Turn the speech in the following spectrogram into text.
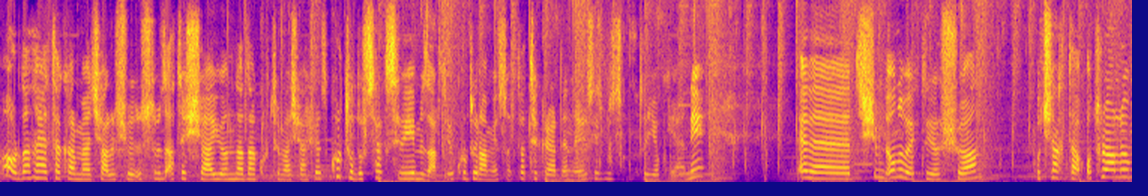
Oradan hayata kalmaya çalışıyoruz. Üstümüze ateş yağıyor, onlardan kurtulmaya çalışıyoruz. Kurtulursak seviyemiz artıyor. Kurtulamıyorsak da tekrar deneriz. Hiçbir sıkıntı yok yani. Evet, şimdi onu bekliyoruz şu an. Uçakta oturalım.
